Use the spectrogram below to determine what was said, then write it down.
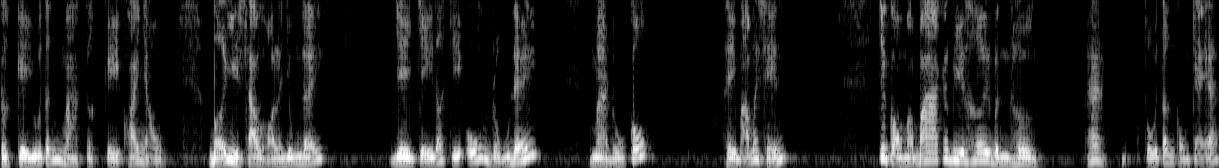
Cực kỳ vui tính mà cực kỳ khoái nhậu. Bởi vì sao gọi là Dung Đế? Vì chị đó chỉ uống rượu đế mà rượu cốt thì bà mới xỉn. Chứ còn mà ba cái bia hơi bình thường, ha tụi tân còn trẻ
